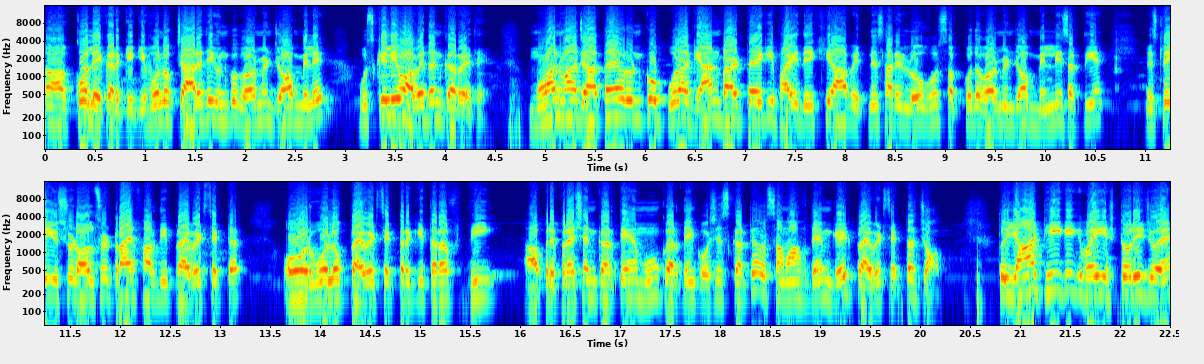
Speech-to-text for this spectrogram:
आ, को लेकर के कि वो लोग चाह रहे थे कि उनको गवर्नमेंट जॉब मिले उसके लिए वो आवेदन कर रहे थे। मोहन वहाँ जाता है और उनको पूरा ज्ञान बांटता है कि भाई देखिए आप इतने सारे लोग हो सबको तो गवर्नमेंट जॉब मिल नहीं सकती है। इसलिए you should also try for the private sector और वो लोग प्राइवेट सेक्टर की तरफ़ भी प्रिपरेशन करते हैं मूव करते हैं कोशिश करते हैं और some of them get private sector job तो यहाँ ठीक है कि भाई स्टोरी जो है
